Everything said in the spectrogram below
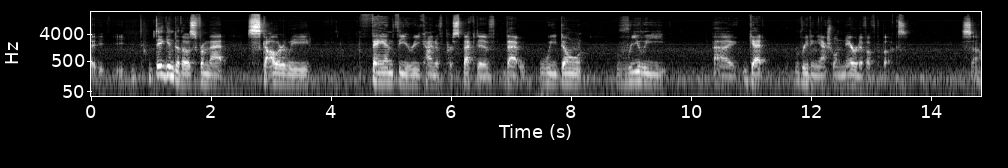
uh, dig into those from that scholarly fan theory kind of perspective that we don't really uh, get reading the actual narrative of the books. So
